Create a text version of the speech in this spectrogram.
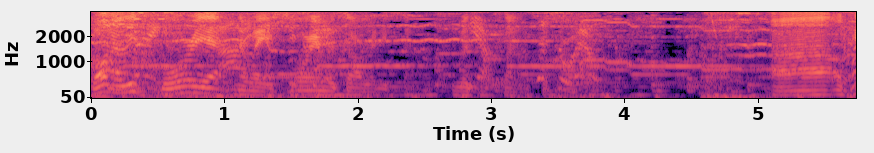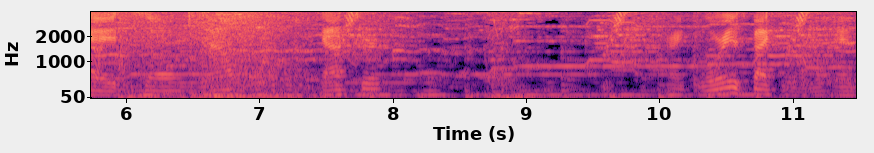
Well, at least Gloria. No wait, Gloria was already. It wasn't. This'll help. Uh, okay, so now let's cast her. Alright, Gloria's back normal, and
